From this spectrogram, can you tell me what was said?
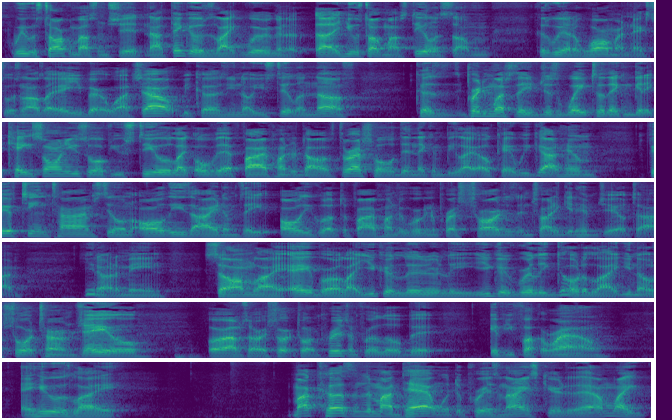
we was talking about some shit and i think it was like we were gonna uh, he was talking about stealing something because we had a walmart next to us and i was like hey you better watch out because you know you steal enough because pretty much they just wait till they can get a case on you. So if you steal like over that five hundred dollar threshold, then they can be like, okay, we got him fifteen times stealing all these items. They all equal up to five hundred. We're gonna press charges and try to get him jail time. You know what I mean? So I'm like, hey, bro, like you could literally, you could really go to like you know short term jail, or I'm sorry, short term prison for a little bit if you fuck around. And he was like, my cousin and my dad went to prison. I ain't scared of that. I'm like,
